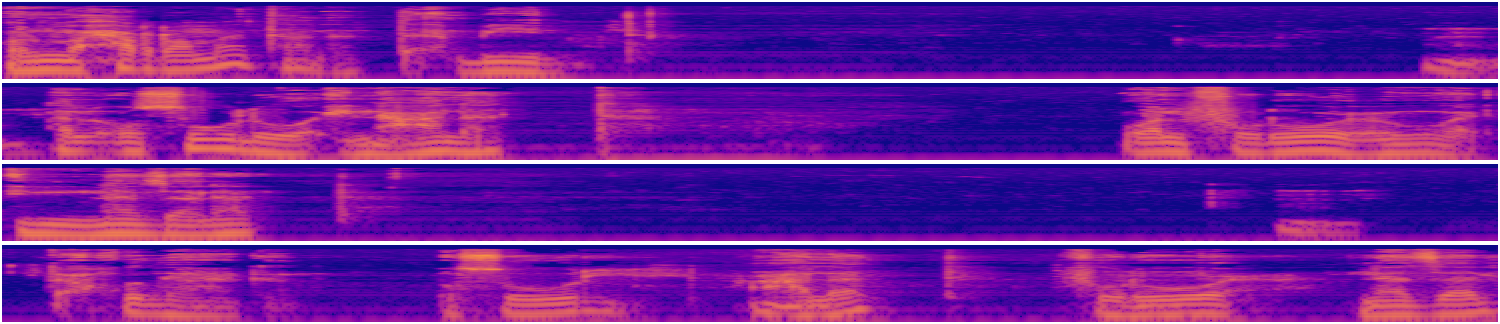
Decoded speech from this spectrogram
والمحرمات على التأبيد. الأصول وإن علت والفروع وإن نزلت. تأخذها هكذا أصول علت فروع نزل.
